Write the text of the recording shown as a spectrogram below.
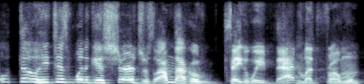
Oh, dude, he just went against Scherzer, so I'm not going to take away that much from him.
